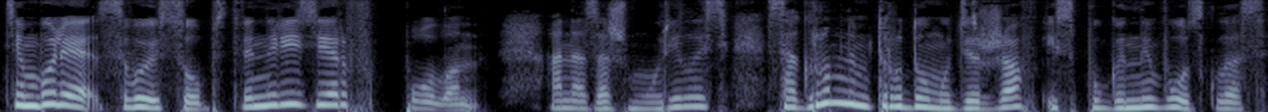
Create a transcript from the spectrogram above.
Тем более свой собственный резерв полон. Она зажмурилась, с огромным трудом удержав испуганный возглас.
